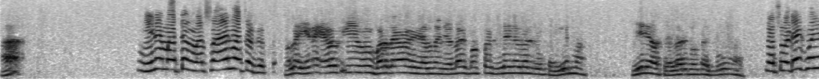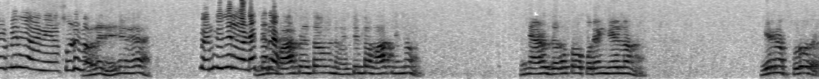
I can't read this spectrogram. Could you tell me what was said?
ಹಾ ನೀನೇ ಮಾತಾಡ್ ನಾನು ಮಾತಾಡ್ಬೇಕು. ಅಲ್ಲ ಏನೇ ಹೇಳ್ತೀನಿ ಬರ್ದ ಎಲ್ಲ ಎಲ್ಲರಿಗೂ ಗೊತ್ತಾಗ ಏನೇ ಗೊತ್ತಾಗ ಏನ್ ಮಾ ಏನ್ ಹೇಳ್ತ? ಎಲ್ಲರಿಗೂ ಮಾತು ನಾ ತೊಡೆಯಕ್ ಬಂದಿದ್ದೀನಿ ನೀನು ಸುಡುದು ಬಂದಿದ್ದೀನಿ ಒಡಕರ ಮಾತು ಇರ್ತಾವ ಮೆಂತಿಂತ ಮಾತು ನೀನು? ಇನ್ನು ಯಾರು ಜಗತ್ತು ಕೊಡಂಗೇ ಇಲ್ಲ ಏನ ಕುಡಿದ್ರೆ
